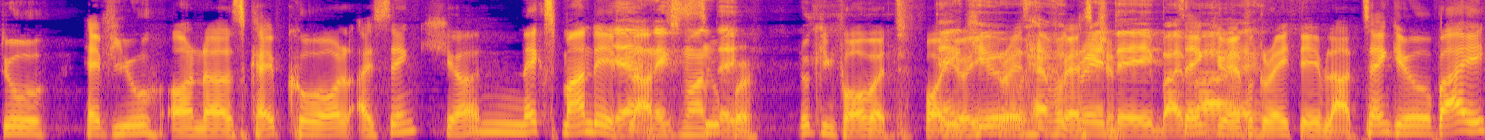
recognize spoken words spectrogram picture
to have you on a Skype call. I think uh, next Monday. Yeah, Vlad. next Monday. Super. Looking forward for Thank your you. Have a question. great day. Bye Thank bye. you. Have a great day, Vlad. Thank you. Bye.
